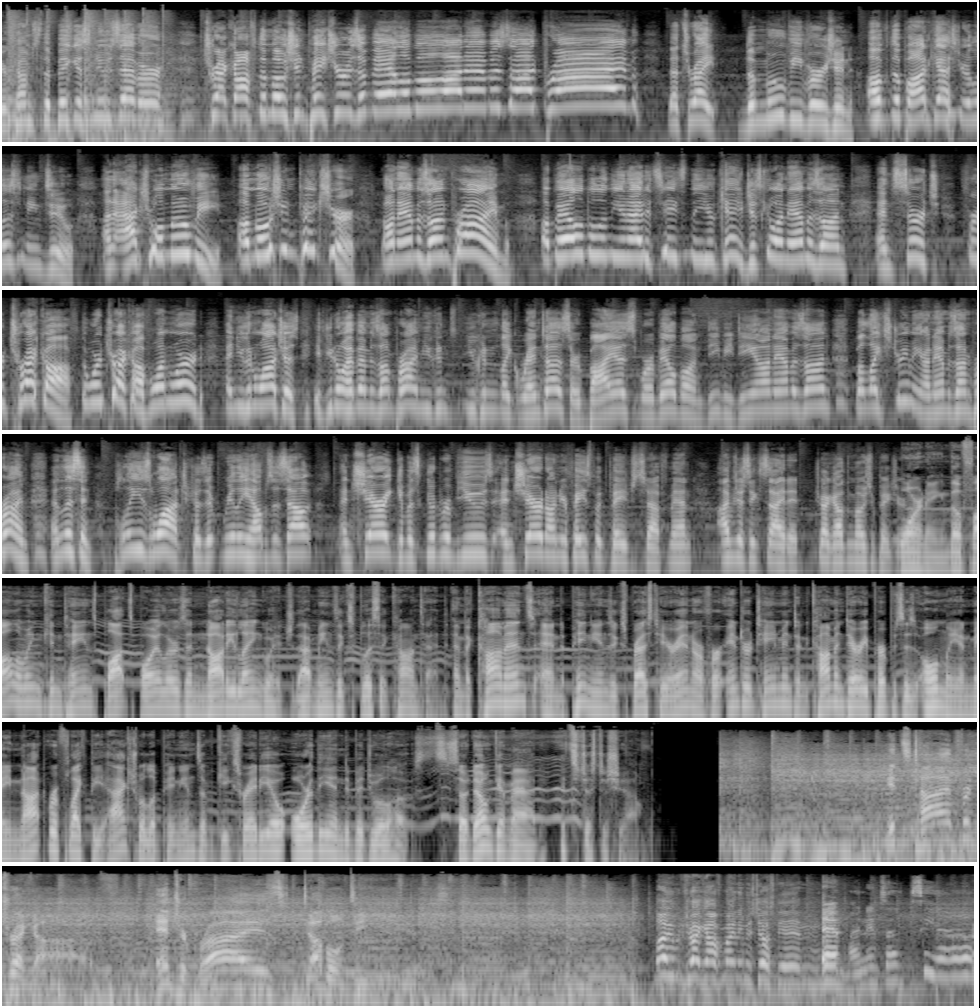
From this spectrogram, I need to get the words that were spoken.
Here comes the biggest news ever. Trek Off the Motion Picture is available on Amazon Prime. That's right, the movie version of the podcast you're listening to. An actual movie, a motion picture on Amazon Prime. Available in the United States and the UK. Just go on Amazon and search for Trek Off. The word Trek Off, one word, and you can watch us. If you don't have Amazon Prime, you can you can like rent us or buy us. We're available on DVD on Amazon, but like streaming on Amazon Prime. And listen, please watch because it really helps us out. And share it, give us good reviews, and share it on your Facebook page stuff, man. I'm just excited. Trek out the motion picture. Warning the following contains plot spoilers and naughty language. That means explicit content. And the comments and opinions expressed herein are for entertainment and commentary purposes only and may not reflect the actual opinions of Geeks Radio or the individual hosts. So don't get mad, it's just a show. It's time for Trek Off Enterprise Double D's. Welcome to Trek Off. My name is Justin. And my name's Alexia.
